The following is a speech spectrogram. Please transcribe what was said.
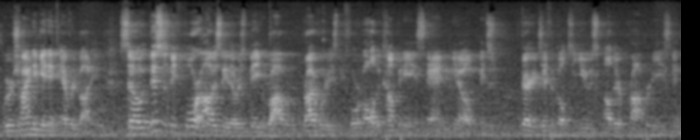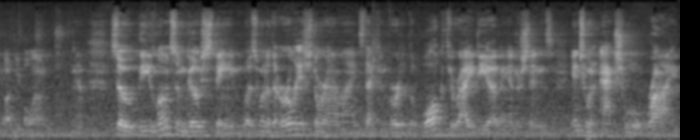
We were trying to get in everybody. So this was before obviously there was big rival- rivalries before all the companies, and you know it's very difficult to use other properties in what people own. Yeah. So the Lonesome Ghost theme was one of the earliest storylines that converted the walkthrough idea of Anderson's into an actual ride.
